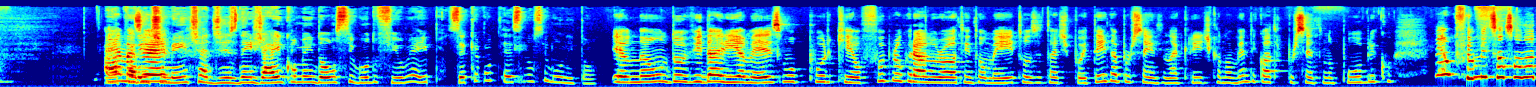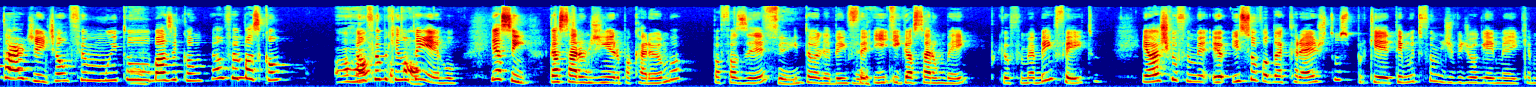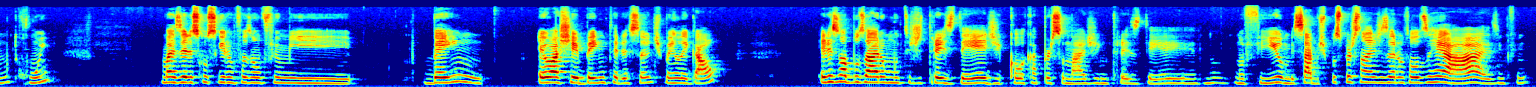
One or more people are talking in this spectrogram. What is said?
É, é- aparentemente a Disney já encomendou um segundo filme aí, pode ser que aconteça no segundo, então. Eu não duvidaria mesmo, porque eu fui procurar no Rotten Tomatoes e tá tipo 80% na crítica, 94% no público. É um filme de sessão da tarde, gente. É um filme muito basicão. É um filme basicão. É um filme que não total. tem erro. E assim, gastaram dinheiro pra caramba pra fazer. Sim. Então ele é bem feito. E, e gastaram bem, porque o filme é bem feito. Eu acho que o filme. eu- isso eu vou dar créditos, porque tem muito filme de videogame aí que é muito ruim. Mas eles conseguiram fazer um filme bem. Eu achei bem interessante, bem legal. Eles não abusaram muito de 3D, de colocar personagem em 3D no, no filme, sabe? Tipo, os personagens eram todos reais, enfim.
